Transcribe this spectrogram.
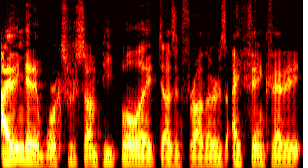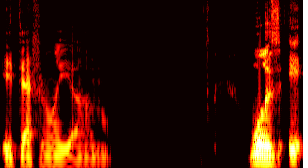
I think that it works for some people, it doesn't for others. I think that it, it definitely um was it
